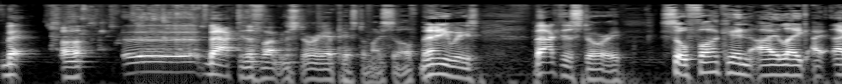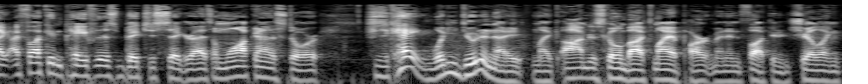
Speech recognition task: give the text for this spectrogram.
but uh, uh, back to the fucking story. I pissed on myself. But anyways, back to the story. So fucking I like I I, I fucking pay for this bitch's cigarettes. I'm walking out of the store. She's like, hey, what do you do tonight? I'm like, oh, I'm just going back to my apartment and fucking chilling,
